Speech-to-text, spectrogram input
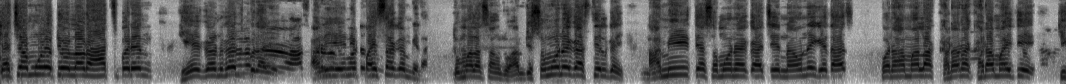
त्याच्यामुळे तो लढा आजपर्यंत हे गणगण झाले. आणि यांनी पैसा कमीला तुम्हाला सांगतो आमचे समन्वयक असतील काही. आम्ही त्या समन्वयकाचे नाव नाही घेत आज पण आम्हाला खडा ना खडा माहितीये की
